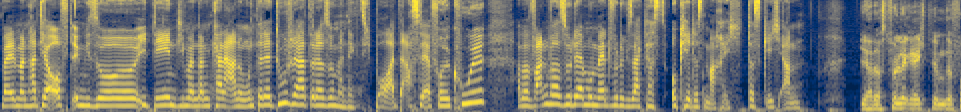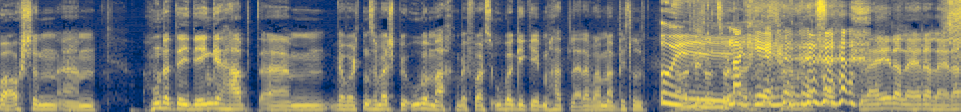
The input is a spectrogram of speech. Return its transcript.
weil man hat ja oft irgendwie so Ideen, die man dann, keine Ahnung, unter der Dusche hat oder so. Man denkt sich, boah, das wäre voll cool. Aber wann war so der Moment, wo du gesagt hast, okay, das mache ich, das gehe ich an? Ja, du hast völlig recht. Wir haben davor auch schon ähm, hunderte Ideen gehabt. Ähm, wir wollten zum Beispiel Uber machen, bevor es Uber gegeben hat. Leider waren wir ein bisschen, Ui, ein bisschen zu geh. Leider, leider, leider.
